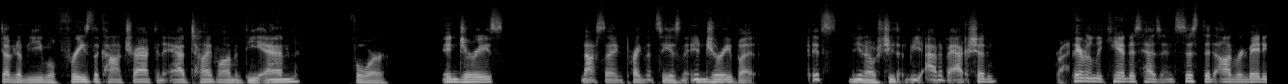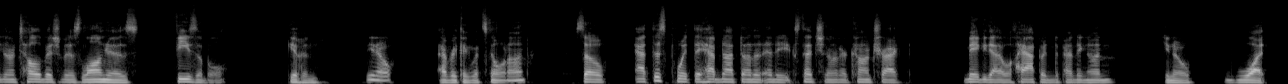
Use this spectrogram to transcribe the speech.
WWE will freeze the contract and add time on at the end for injuries. Not saying pregnancy is an injury, but it's, you know, she'd be out of action. Right. Apparently, Candice has insisted on remaining on television as long as feasible, given, you know, everything that's going on. So at this point, they have not done any extension on her contract. Maybe that will happen depending on, you know, what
